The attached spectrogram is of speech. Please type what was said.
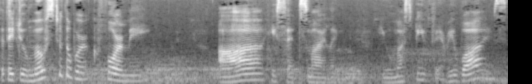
that they do most of the work for me. Ah, he said, smiling, you must be very wise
